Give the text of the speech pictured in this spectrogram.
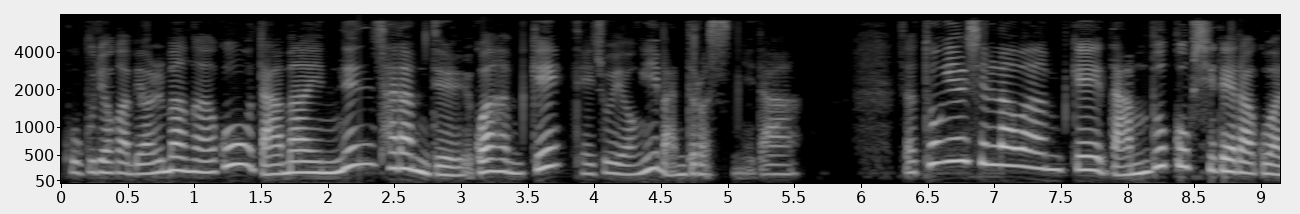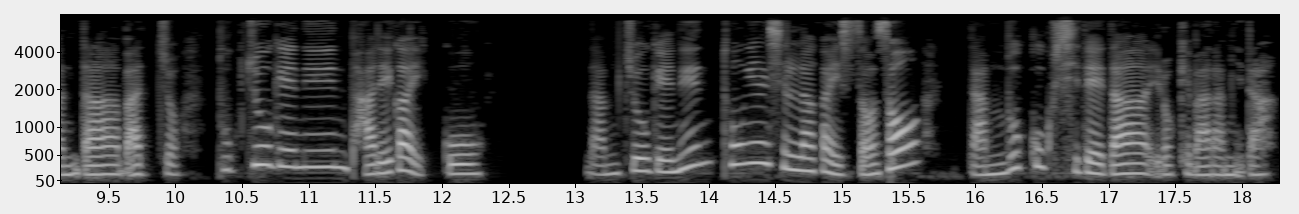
고구려가 멸망하고 남아있는 사람들과 함께 대조영이 만들었습니다. 자, 통일 신라와 함께 남북국 시대라고 한다. 맞죠? 북쪽에는 발해가 있고 남쪽에는 통일 신라가 있어서 남북국 시대다 이렇게 말합니다.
